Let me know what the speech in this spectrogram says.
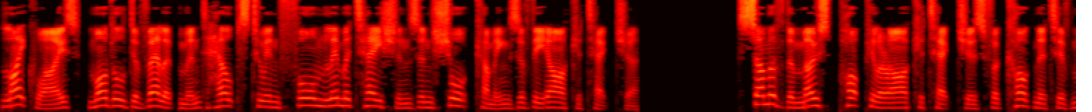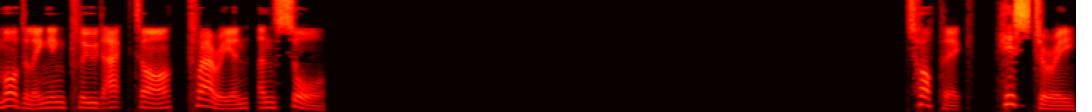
Likewise, model development helps to inform limitations and shortcomings of the architecture. Some of the most popular architectures for cognitive modeling include ACT-R, Clarion, and Soar. Topic: History.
